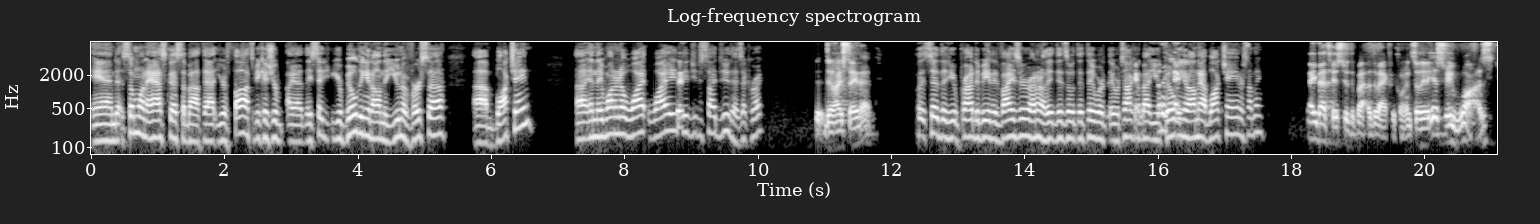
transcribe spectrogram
And someone asked us about that. Your thoughts because you're uh, they said you're building it on the Universa uh, blockchain, uh, and they want to know why why did you decide to do that? Is that correct? Did I say that? It said that you're proud to be an advisor. I don't know. They, that they were they were talking about you building it on that blockchain or something. Tell you about the history of the, of the coin. So the history was,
